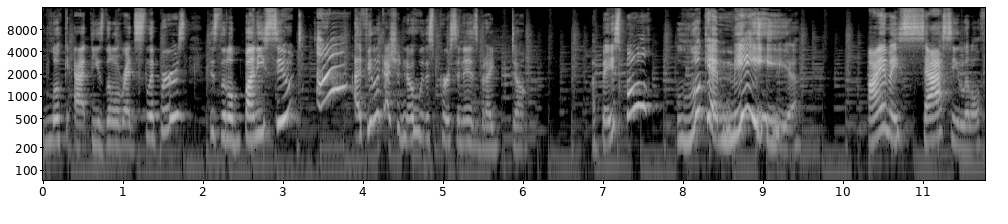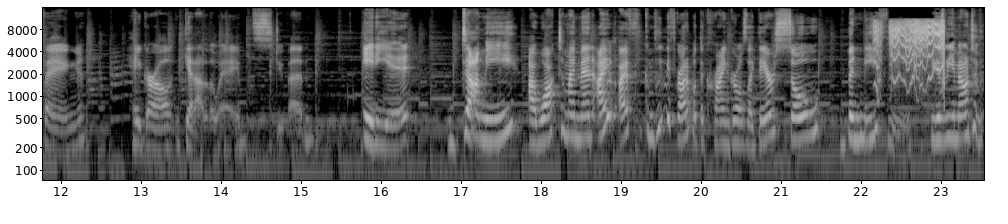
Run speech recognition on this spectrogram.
Look at these little red slippers, this little bunny suit. Ah, I feel like I should know who this person is, but I don't. A baseball? Look at me! I am a sassy little thing. Hey girl, get out of the way. Stupid. Idiot. Dummy. I walk to my men. I, I've completely forgot about the crying girls. Like, they are so beneath me because of the amount of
